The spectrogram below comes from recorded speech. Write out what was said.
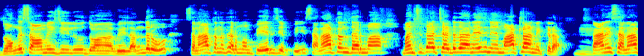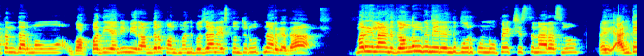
దొంగ స్వామీజీలు దొ- వీళ్ళందరూ సనాతన ధర్మం పేరు చెప్పి సనాతన ధర్మ మంచిదా చెడ్డదా అనేది నేను మాట్లాడను ఇక్కడ. కానీ సనాతన ధర్మము గొప్పది అని మీరందరూ కొంతమంది భుజాన వేసుకుని తిరుగుతున్నారు కదా. మరి ఇలాంటి దొంగలని మీరు ఎందుకు ఊరుకుండా ఉపేక్షిస్తున్నారు అసలు? అంటే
